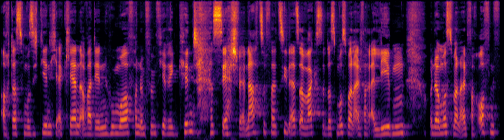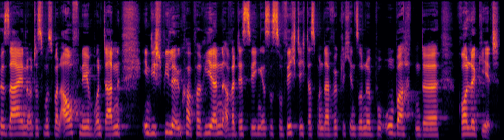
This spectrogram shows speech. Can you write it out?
auch das muss ich dir nicht erklären, aber den Humor von einem fünfjährigen Kind ist sehr schwer nachzuvollziehen als Erwachsene. Das muss man einfach erleben und da muss man einfach offen für sein und das muss man aufnehmen und dann in die Spiele inkorporieren. Aber deswegen ist es so wichtig, dass man da wirklich in so eine beobachtende Rolle geht.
